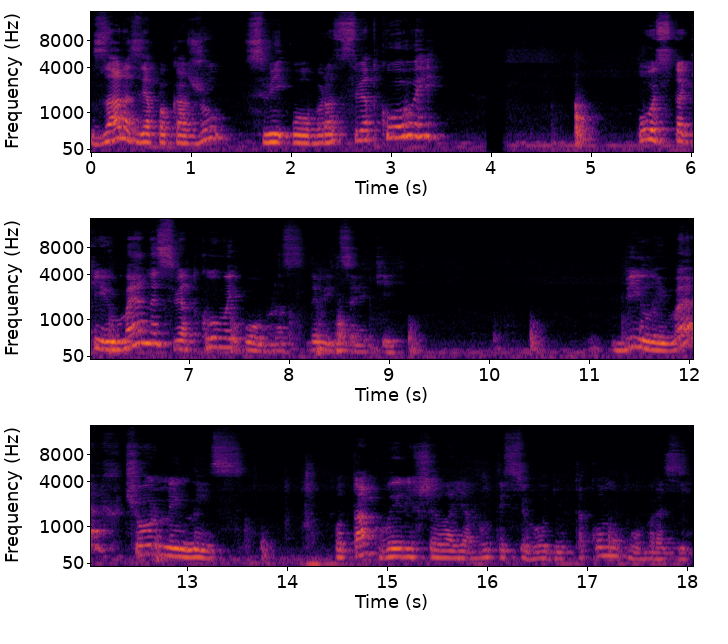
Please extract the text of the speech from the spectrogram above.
Зараз я покажу свій образ святковий. Ось такий у мене святковий образ. Дивіться, який. Білий верх, чорний низ. Отак вирішила я бути сьогодні в такому образі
